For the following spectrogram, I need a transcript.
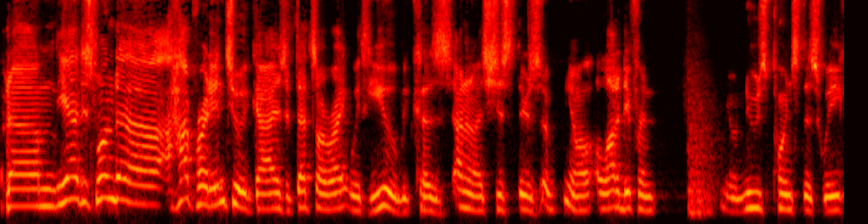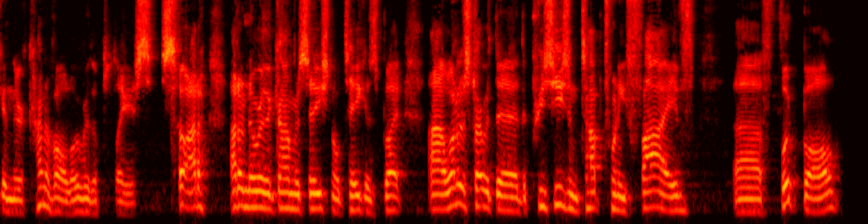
But um, yeah, I just wanted to hop right into it, guys, if that's all right with you, because I don't know, it's just there's a, you know a lot of different you know news points this week, and they're kind of all over the place. So I don't I don't know where the conversation will take us, but uh, I wanted to start with the the preseason top twenty five. Uh, football,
